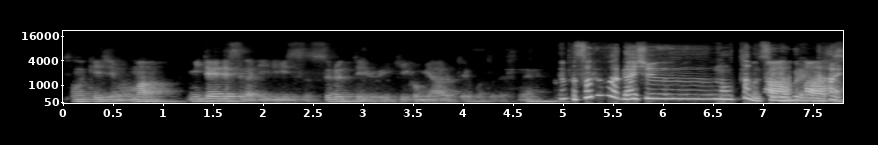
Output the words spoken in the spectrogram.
その記事も、まあ、未定ですがリリースするっていう意気込みあるということですね。やっぱそれは来週の多分水曜ぐらいで。はい。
